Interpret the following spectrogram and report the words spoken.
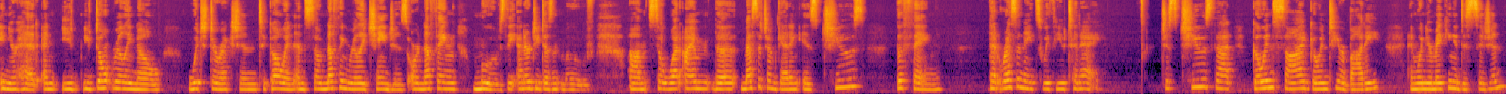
in your head and you, you don't really know which direction to go in. And so nothing really changes or nothing moves. The energy doesn't move. Um, so what i'm the message i'm getting is choose the thing that resonates with you today. Just choose that. Go inside go into your body and when you're making a decision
